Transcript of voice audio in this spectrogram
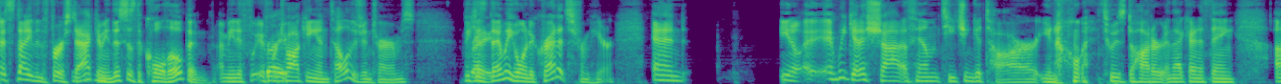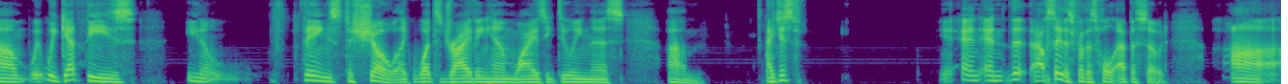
it's not even the first act. I mean, this is the cold open. I mean, if if we're talking in television terms, because Right. then we go into credits from here, and you know, and we get a shot of him teaching guitar, you know, to his daughter and that kind of thing. Um, we, we get these, you know, things to show like what's driving him, why is he doing this. Um, I just, and and th- I'll say this for this whole episode. Uh,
